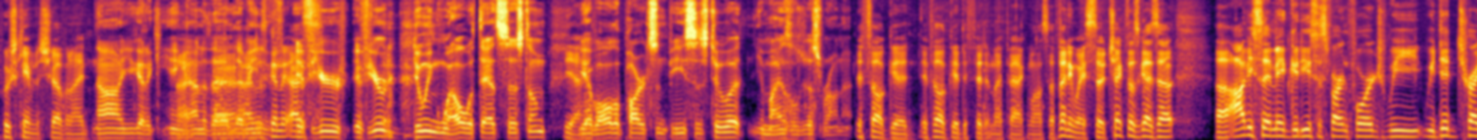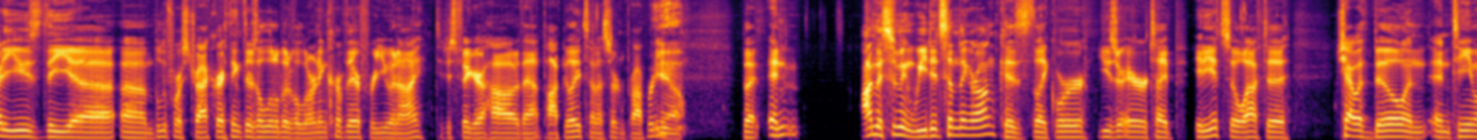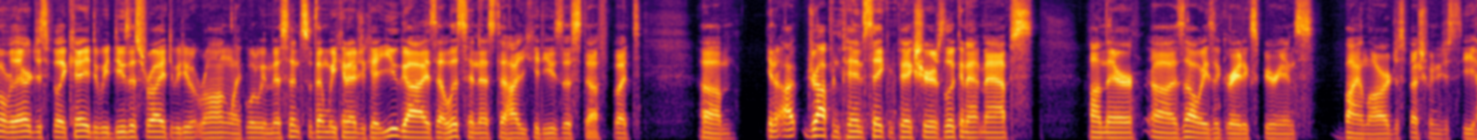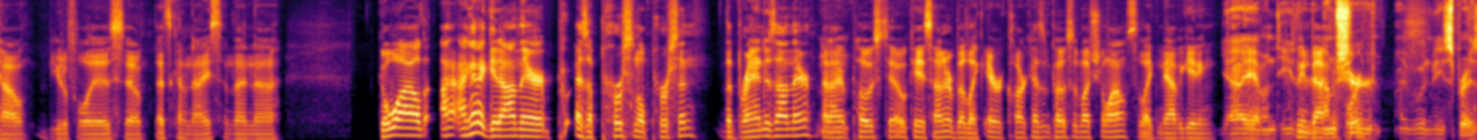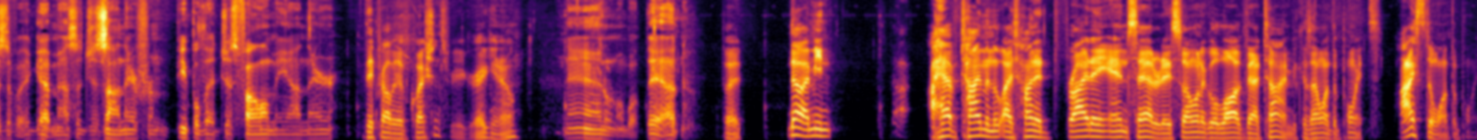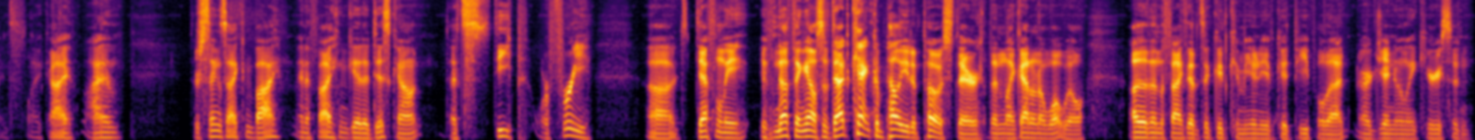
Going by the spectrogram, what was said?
push came to shove, and I No, you got to hang I- on to that. I- I, I mean, was if, gonna- I if you're if you're doing well with that system, yeah. you have all the parts and pieces to it. You might as well just run it. It felt good. It felt good to fit in my pack and all that stuff. Anyway, so check those guys out. Uh, obviously, I made good use of Spartan Forge. We we did try to use the uh, um, Blue Force Tracker. I think there's a little bit of a learning curve there for you and I to just figure out how that populates on a certain property. Yeah, But and I'm assuming we did something wrong because like we're user error type idiots. So we'll have to chat with Bill and, and team over there. Just be like, hey, do we do this right? Do we do it wrong? Like, what are we missing? So then we can educate you guys that listen as to how you could use this stuff. But um, you know, I, dropping pins, taking pictures, looking at maps on there uh, is always a great experience by and large, especially when you just see how beautiful it is. So that's kind of nice. And then uh, Go Wild, I, I got to get on there as a personal person. The brand is on there, and I mm-hmm. post to Okayest Hunter, but like Eric Clark hasn't posted much in a while. So like navigating, yeah, I haven't either. Back I'm and sure forth. I wouldn't be surprised if I got messages on there from people that just follow me on there. they probably have questions for you, Greg. You know, Nah, I don't know about that. but no, I mean, I have time in the. I hunted Friday and Saturday, so I want to go log that time because I want the points. I still want the points. Like I, I, there's things I can buy, and if I can get a discount that's steep or free, uh, definitely. If nothing else, if that can't compel you to post there, then like I don't know what will, other than the fact that it's a good community of good people that are genuinely curious and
